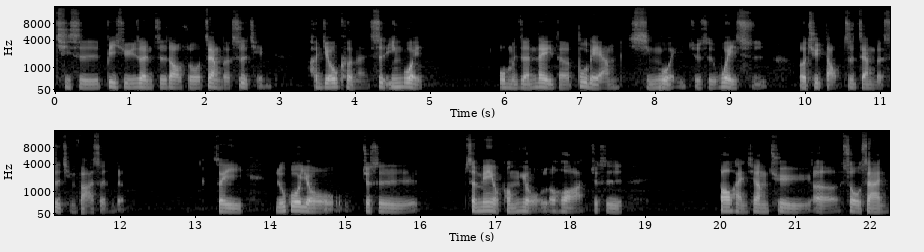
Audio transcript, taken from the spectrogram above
其实必须认知到说这样的事情很有可能是因为。我们人类的不良行为就是喂食，而去导致这样的事情发生的。所以，如果有就是身边有朋友的话，就是包含像去呃寿山，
